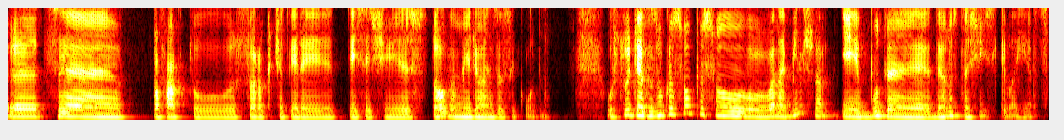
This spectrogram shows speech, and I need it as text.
Е, Це по факту 44 100 вимірювань за секунду. У студіях звукозапису вона більша і буде 96 кГц.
